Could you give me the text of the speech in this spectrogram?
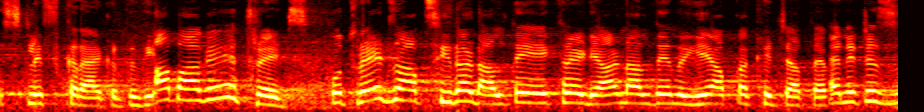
स्लिफ कराया करती थी। अब आ गए हैं थ्रेड्स वो थ्रेड्स आप सीधा डालते हैं एक थ्रेड यार डालते हैं तो ये आपका खिंच जाता है। And it is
